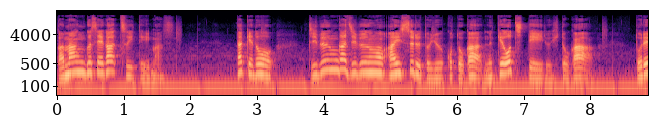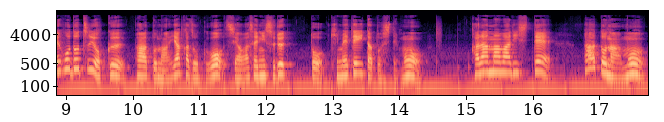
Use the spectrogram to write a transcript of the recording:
我慢癖がついています。だけど、自分が自分を愛するということが抜け落ちている人が、どれほど強くパートナーや家族を幸せにすると決めていたとしても、空回りしてパートナーも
